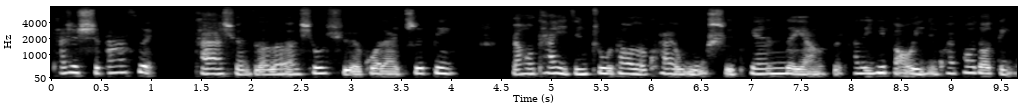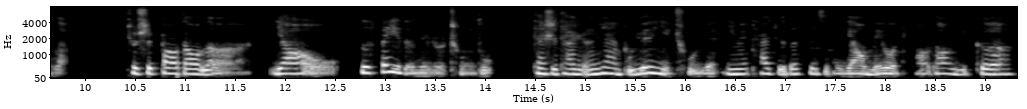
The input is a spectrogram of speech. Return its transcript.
她是十八岁，她选择了休学过来治病，然后她已经住到了快五十天的样子，她的医保已经快报到顶了，就是报到了要自费的那种程度。但是她仍然不愿意出院，因为她觉得自己的药没有调到一个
